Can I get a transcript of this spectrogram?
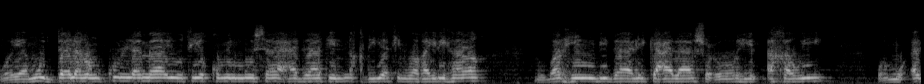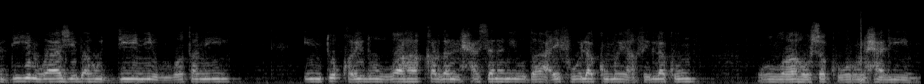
ويمد لهم كل ما يطيق من مساعدات نقدية وغيرها مبرهن بذلك على شعوره الأخوي ومؤدي واجبه الديني والوطني إن تقرضوا الله قرضا حسنا يضاعفه لكم ويغفر لكم والله شكور حليم.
